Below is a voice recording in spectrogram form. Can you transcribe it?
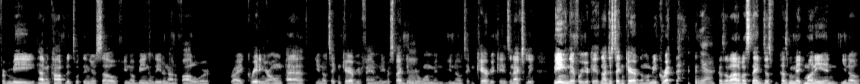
for me, having confidence within yourself, you know, being a leader, not a follower, right? Creating your own path, you know, taking care of your family, respecting Mhm. your woman, you know, taking care of your kids, and actually being there for your kids, not just taking care of them. Let me correct that. Yeah. Because a lot of us think just because we make money and, you know,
